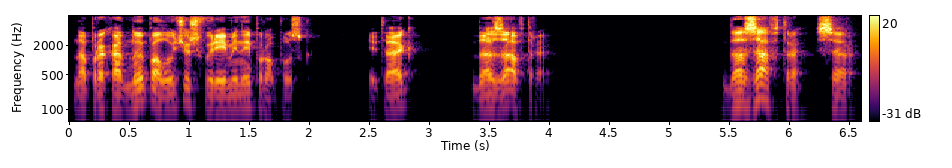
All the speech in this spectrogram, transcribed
На проходной получишь временный пропуск. Итак, до завтра. До завтра, сэр.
